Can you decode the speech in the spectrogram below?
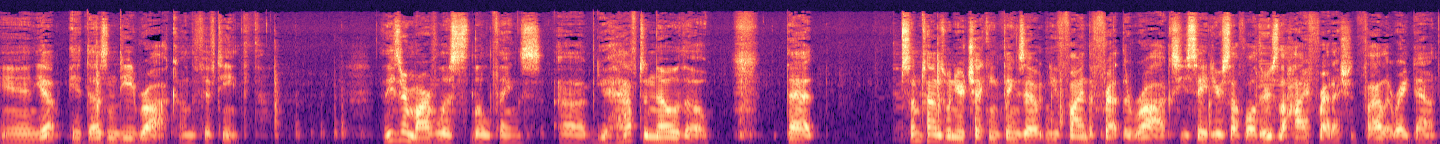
and yep, it does indeed rock on the 15th. These are marvelous little things. Uh, you have to know, though, that sometimes when you're checking things out and you find the fret that rocks, you say to yourself, well, there's the high fret, I should file it right down.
